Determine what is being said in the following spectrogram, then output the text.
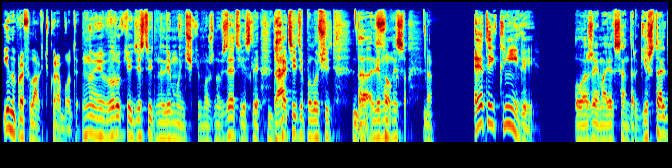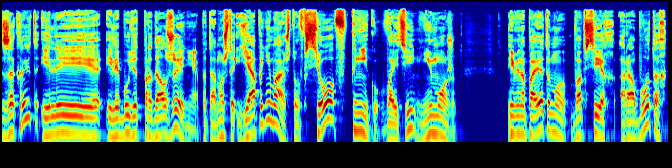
и на профилактику работают. Ну и в руки действительно лимончики можно взять, если да. хотите получить да, лимонный сок. сок. Да. Этой книгой уважаемый Александр, гештальт закрыт или, или будет продолжение? Потому что я понимаю, что все в книгу войти не может. Именно поэтому во всех работах,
